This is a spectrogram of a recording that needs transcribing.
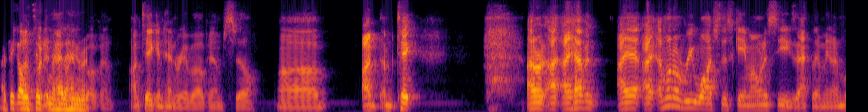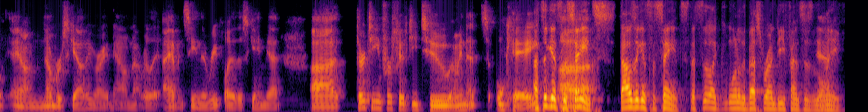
I think I would take him ahead Henry of Henry. Above him. I'm taking Henry above him still. Um, I'm, I'm take. I don't. I, I haven't I, I am gonna rewatch this game. I want to see exactly. I mean, I'm you know, I'm number scouting right now. I'm not really. I haven't seen the replay of this game yet. Uh, 13 for 52. I mean, that's okay. That's against the uh, Saints. That was against the Saints. That's like one of the best run defenses in yeah. the league.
